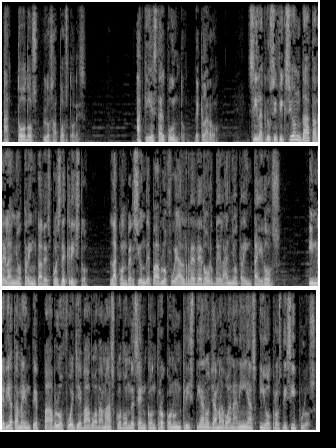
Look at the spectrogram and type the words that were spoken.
a todos los apóstoles. Aquí está el punto, declaró. Si la crucifixión data del año 30 después de Cristo, la conversión de Pablo fue alrededor del año 32. Inmediatamente Pablo fue llevado a Damasco donde se encontró con un cristiano llamado Ananías y otros discípulos.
